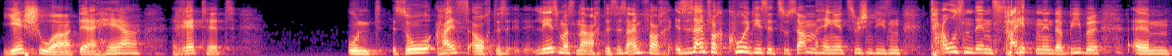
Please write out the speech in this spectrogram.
Jeshua, der Herr, rettet. Und so heißt es auch, das, lesen wir es nach, das ist einfach, es ist einfach cool, diese Zusammenhänge zwischen diesen tausenden Seiten in der Bibel ähm,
